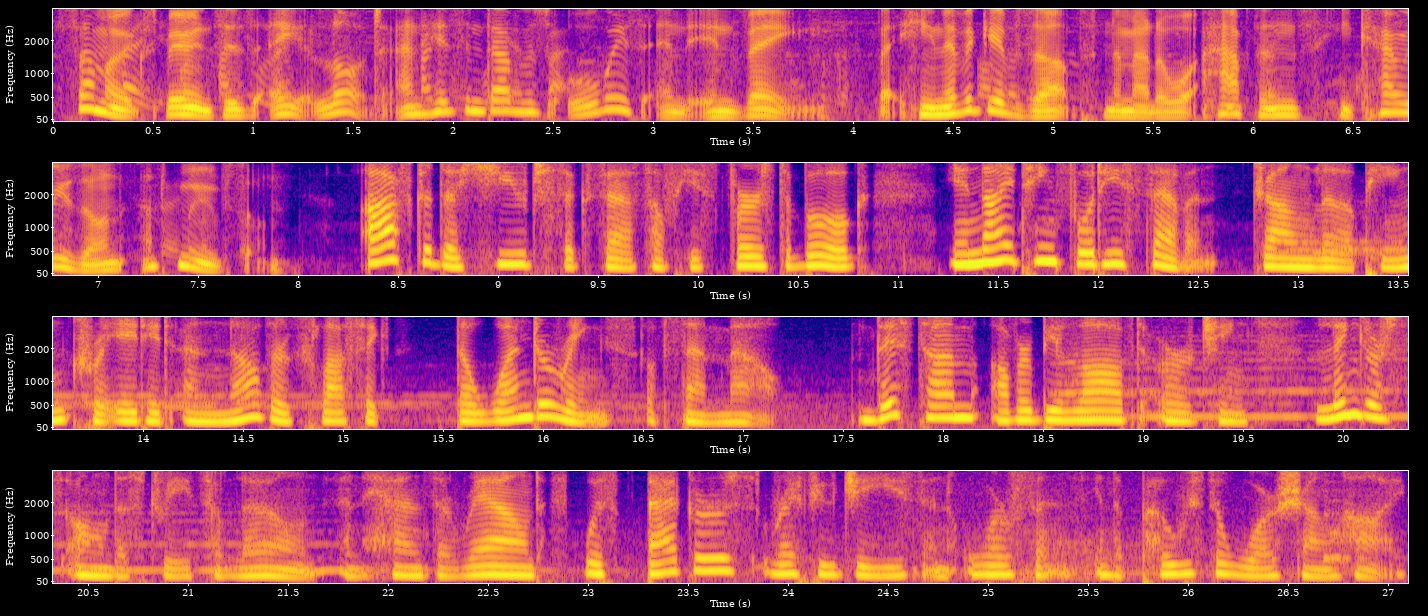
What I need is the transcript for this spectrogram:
San Mao experiences a lot, and his endeavors always end in vain. But he never gives up, no matter what happens, he carries on and moves on. After the huge success of his first book, in 1947, Zhang Leping created another classic, The Wanderings of San Mao. This time, our beloved urchin lingers on the streets alone and hangs around with beggars, refugees, and orphans in the post war Shanghai.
